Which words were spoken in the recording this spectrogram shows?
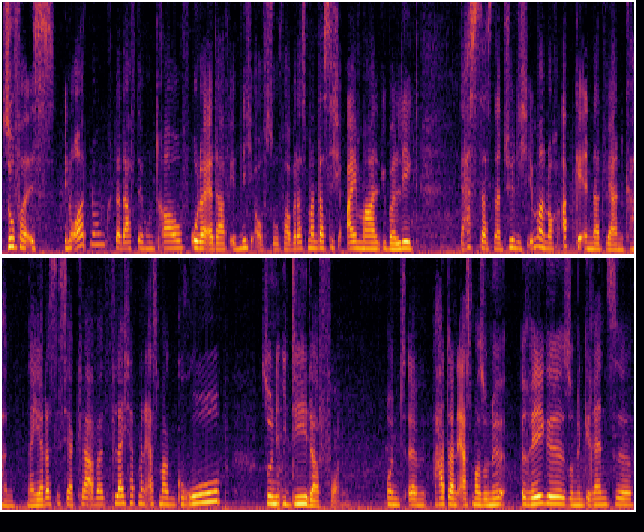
Sofa ist in Ordnung, da darf der Hund drauf oder er darf eben nicht aufs Sofa. Aber dass man das sich einmal überlegt, dass das natürlich immer noch abgeändert werden kann. Naja, das ist ja klar, aber vielleicht hat man erstmal grob so eine Idee davon und ähm, hat dann erstmal so eine Regel, so eine Grenze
